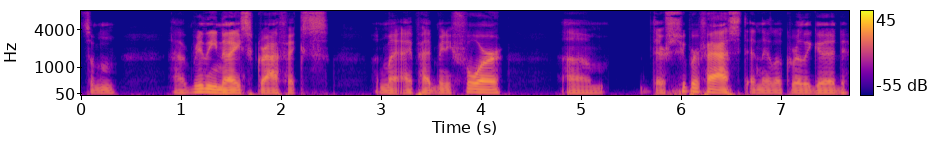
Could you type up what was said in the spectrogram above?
some uh, really nice graphics on my iPad Mini 4. Um, they're super fast and they look really good.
